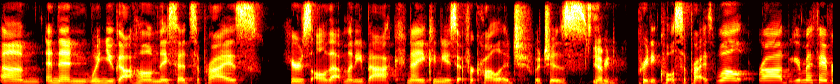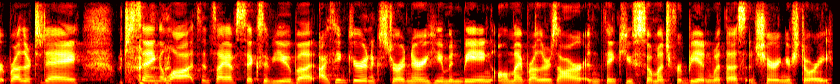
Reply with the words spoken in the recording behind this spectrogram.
um, and then when you got home, they said, "Surprise." Here's all that money back. Now you can use it for college, which is yep. pretty, pretty cool surprise. Well, Rob, you're my favorite brother today, which is saying a lot since I have six of you, but I think you're an extraordinary human being. All my brothers are. And thank you so much for being with us and sharing your story.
